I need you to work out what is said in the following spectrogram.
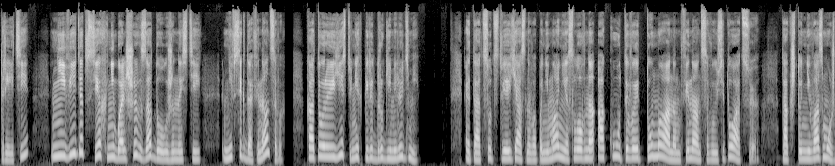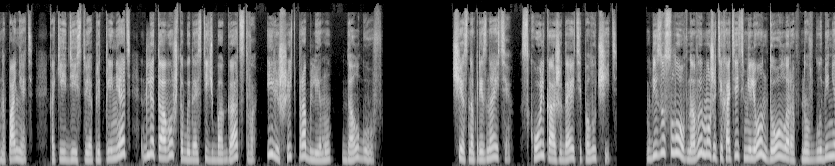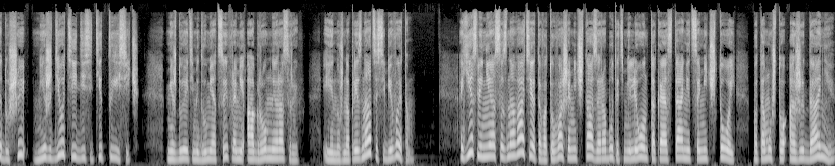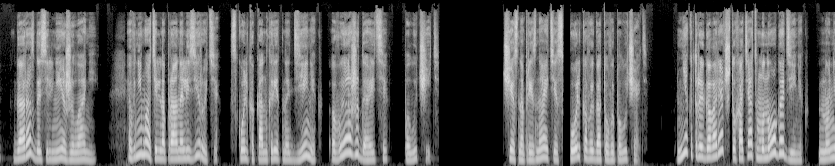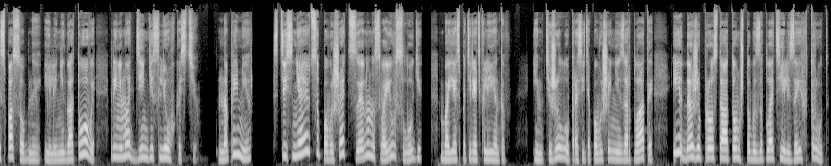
Третьи не видят всех небольших задолженностей, не всегда финансовых, которые есть у них перед другими людьми. Это отсутствие ясного понимания словно окутывает туманом финансовую ситуацию — так что невозможно понять, какие действия предпринять для того, чтобы достичь богатства и решить проблему долгов. Честно признайте, сколько ожидаете получить. Безусловно, вы можете хотеть миллион долларов, но в глубине души не ждете и десяти тысяч. Между этими двумя цифрами огромный разрыв, и нужно признаться себе в этом. Если не осознавать этого, то ваша мечта заработать миллион так и останется мечтой, потому что ожидание гораздо сильнее желаний. Внимательно проанализируйте, сколько конкретно денег вы ожидаете получить. Честно признайте, сколько вы готовы получать. Некоторые говорят, что хотят много денег, но не способны или не готовы принимать деньги с легкостью. Например, стесняются повышать цену на свои услуги, боясь потерять клиентов. Им тяжело просить о повышении зарплаты и даже просто о том, чтобы заплатили за их труд.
